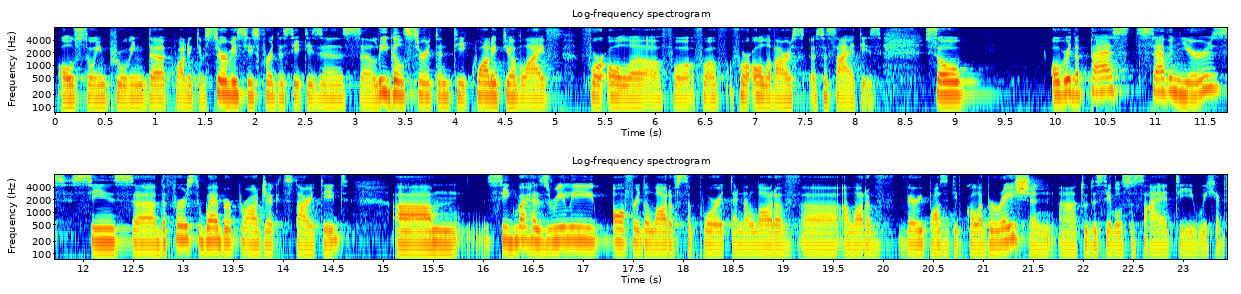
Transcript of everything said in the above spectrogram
also improving the quality of services for the citizens, uh, legal certainty, quality of life for all uh, for, for, for all of our societies. So over the past seven years since uh, the first Weber project started, um, Sigma has really offered a lot of support and a lot of uh, a lot of very positive collaboration uh, to the civil society. We have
